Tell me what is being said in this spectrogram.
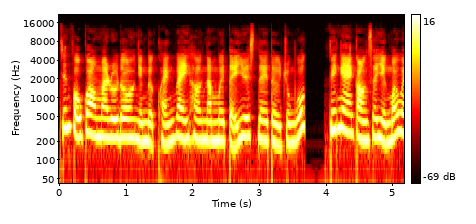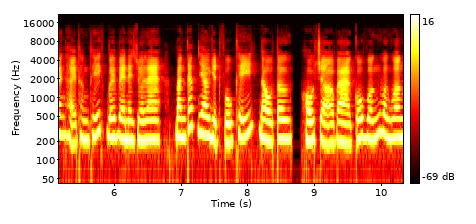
chính phủ của ông Maduro nhận được khoản vay hơn 50 tỷ USD từ Trung Quốc Phía Nga còn xây dựng mối quan hệ thân thiết với Venezuela bằng cách giao dịch vũ khí, đầu tư, hỗ trợ và cố vấn vân vân.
